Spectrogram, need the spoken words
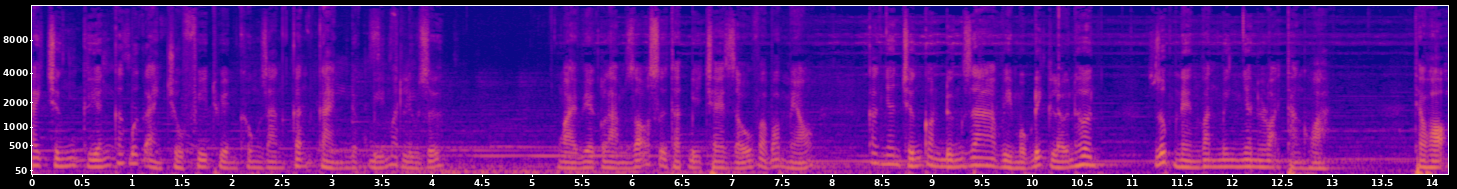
hay chứng kiến các bức ảnh chụp phi thuyền không gian cận cảnh được bí mật lưu giữ. Ngoài việc làm rõ sự thật bị che giấu và bóp méo, các nhân chứng còn đứng ra vì mục đích lớn hơn, giúp nền văn minh nhân loại thăng hoa. Theo họ,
